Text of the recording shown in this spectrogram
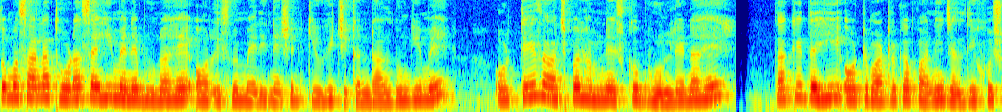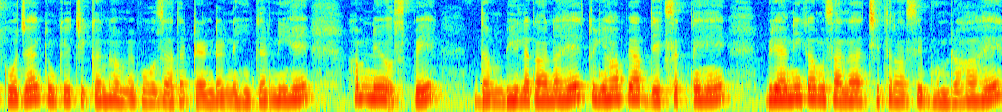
तो मसाला थोड़ा सा ही मैंने भुना है और इसमें मेरिनेशन की हुई चिकन डाल दूँगी मैं और तेज़ आँच पर हमने इसको भून लेना है ताकि दही और टमाटर का पानी जल्दी खुश्क हो जाए क्योंकि चिकन हमें बहुत ज़्यादा टेंडर नहीं करनी है। हमने उस पर दम भी लगाना है। तो यहाँ पे आप देख सकते हैं, बिरयानी का मसाला अच्छी तरह से भुन रहा है।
